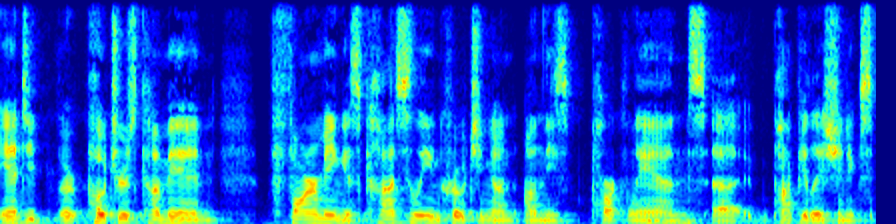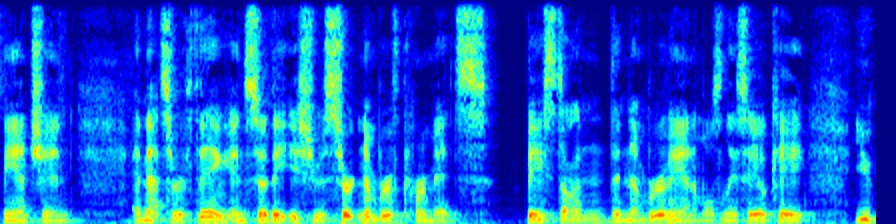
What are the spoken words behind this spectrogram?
anti or poachers come in, farming is constantly encroaching on on these park lands, uh, population expansion, and that sort of thing. And so they issue a certain number of permits based on the number of animals, and they say, okay, you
